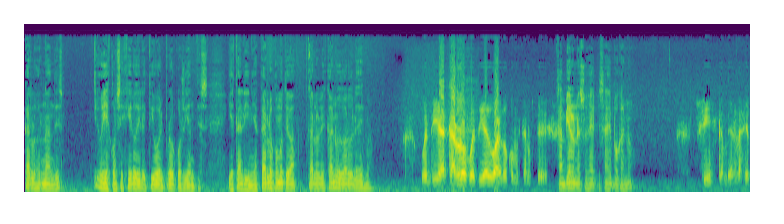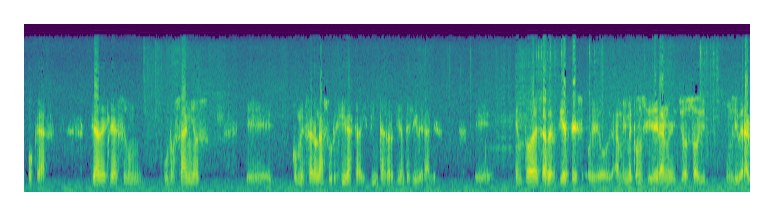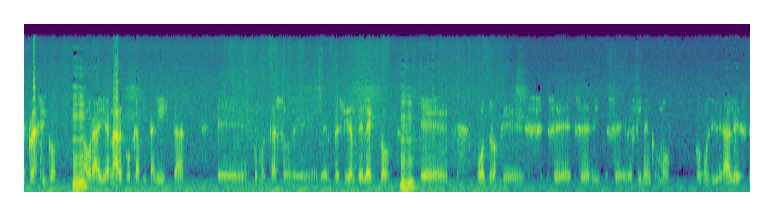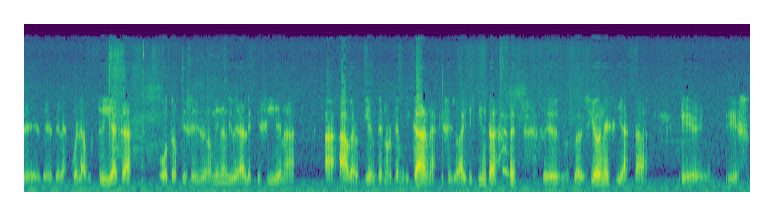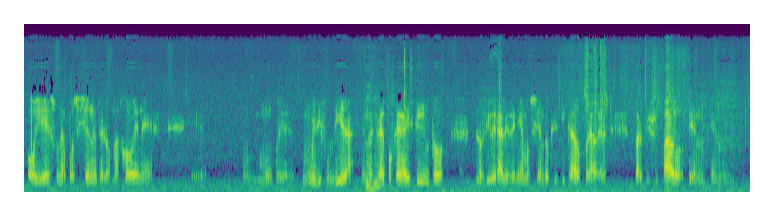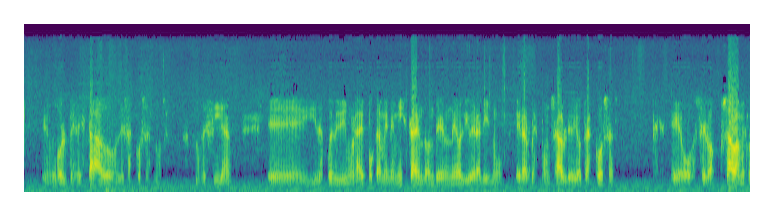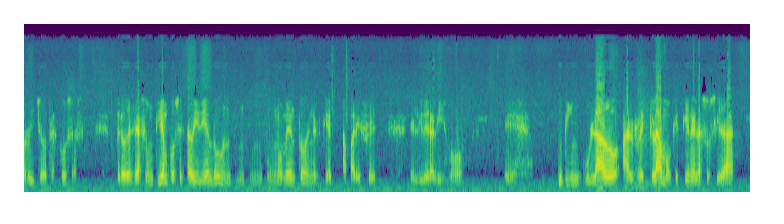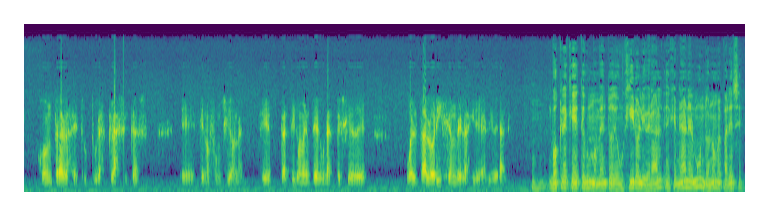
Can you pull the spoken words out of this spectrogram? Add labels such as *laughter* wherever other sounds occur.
Carlos Hernández, y hoy es consejero directivo del PRO Corrientes y está en línea. Carlos, ¿cómo te va? Carlos Lescano, Eduardo Ledesma. Buen día, Carlos. Buen día, Eduardo. ¿Cómo están ustedes? Cambiaron esos, esas épocas, ¿no? Sí, cambiaron las épocas. Ya desde hace unos años eh, comenzaron a surgir hasta distintas vertientes liberales. Eh, en todas esas vertientes, eh, a mí me consideran, yo soy un liberal clásico, ahora hay anarcocapitalistas, eh, como el caso del presidente electo, eh, otros que se, se, definen como, como liberales de, la escuela austríaca, otros que se denominan liberales que siguen a, a, vertientes norteamericanas, qué sé yo, hay distintas *laughs* eh, versiones y hasta eh, es, hoy es una posición entre los más jóvenes eh, eh, muy, difundida. En nuestra época era distinto, los liberales veníamos siendo criticados por haber participado en, en, golpes de Estado, de esas cosas nos, nos decían. Eh, y después vivimos la época menemista en donde el neoliberalismo era responsable de otras cosas eh, o se lo acusaba, mejor dicho, de otras cosas. Pero desde hace un tiempo se está viviendo un, momento en el que aparece el liberalismo eh, vinculado al reclamo que tiene la sociedad contra las estructuras clásicas eh, que no funcionan. que prácticamente es una especie de vuelta al origen de las ideas liberales. ¿Vos crees que este es un momento de un giro liberal en general en el mundo, no? Me parece.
